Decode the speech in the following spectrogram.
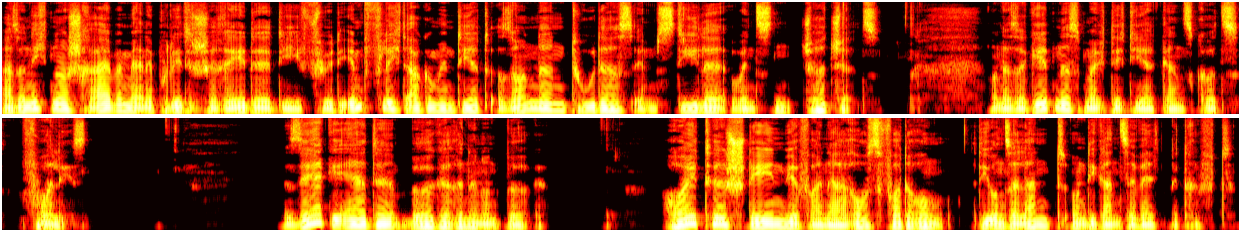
Also nicht nur schreibe mir eine politische Rede, die für die Impfpflicht argumentiert, sondern tu das im Stile Winston Churchills. Und das Ergebnis möchte ich dir ganz kurz vorlesen. Sehr geehrte Bürgerinnen und Bürger, heute stehen wir vor einer Herausforderung, die unser Land und die ganze Welt betrifft.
